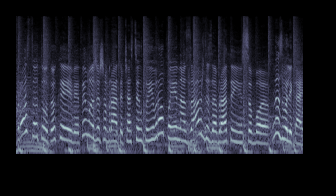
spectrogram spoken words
Просто тут, у Києві, ти можеш обрати частинку Європи і назавжди забрати її з собою. Не зволікай.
